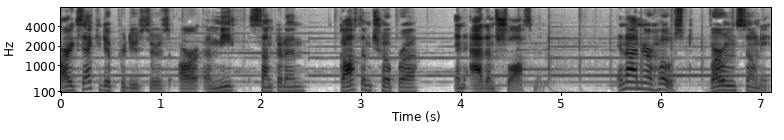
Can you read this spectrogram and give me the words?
Our executive producers are Amit Sankaran, Gotham Chopra, and Adam Schlossman. And I'm your host, Varun Soni.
